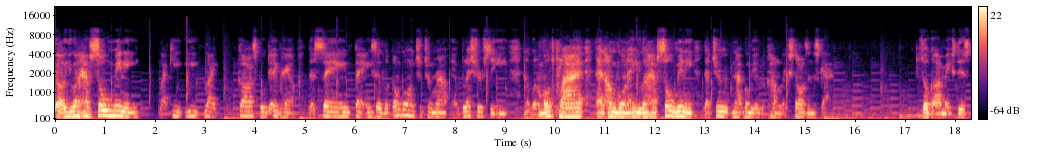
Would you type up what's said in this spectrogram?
uh, you're going to have so many, like he, he, like God spoke to Abraham the same thing. He said, Look, I'm going to turn around and bless your seed, and I'm going to multiply it, and I'm going to, you're going to have so many that you're not going to be able to count like stars in the sky. So God makes this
